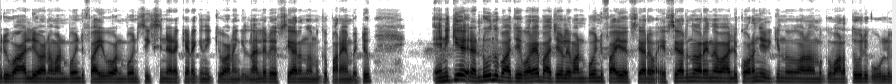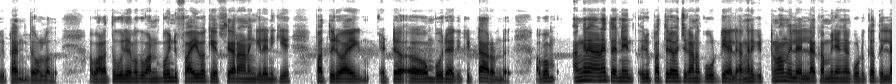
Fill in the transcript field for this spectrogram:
ഒരു വാല്യൂ ആണ് one point five one point സിക്സിന്റെ ഇടയ്ക്ക് ഇടയ്ക്ക് നിൽക്കുവാണെങ്കിൽ നല്ലൊരു എഫ് സി ആർ എന്ന് നമുക്ക് പറയാൻ പറ്റും. എനിക്ക് രണ്ട് മൂന്ന് ബാച്ച് കുറേ ബാച്ചുകൾ one point five F C R F C R എന്ന് പറയുന്ന വാല്യൂ കുറഞ്ഞിരിക്കുന്നതാണ് നമുക്ക് വളർത്തുകൂലി കൂടുതൽ കിട്ടാൻ ഇതുള്ളത്. അപ്പോൾ വളർത്തുകൂലി നമുക്ക് വൺ പോയിന്റ് ഫൈവ് ഒക്കെ എഫ് സി ആർ ആണെങ്കിൽ എനിക്ക് പത്ത് രൂപയും എട്ട് ഒമ്പത് രൂപയൊക്കെ കിട്ടാറുണ്ട്. അപ്പം അങ്ങനെയാണെങ്കിൽ തന്നെ ഒരു പത്ത് രൂപ വെച്ച് കണക്ക് കൂട്ടിയാൽ അങ്ങനെ കിട്ടണമെന്നില്ല എല്ലാ കമ്പനി അങ്ങനെ കൊടുക്കത്തില്ല.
